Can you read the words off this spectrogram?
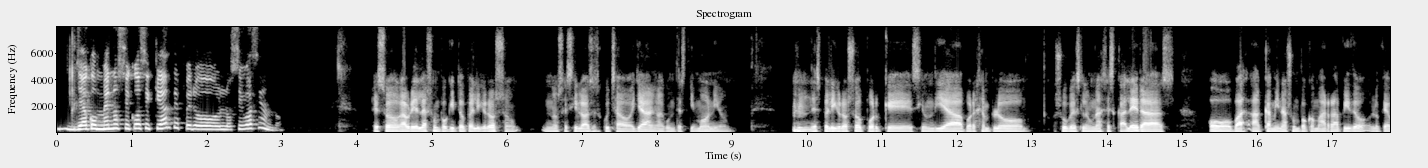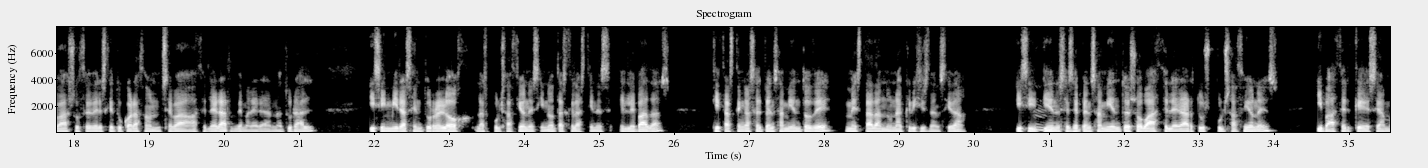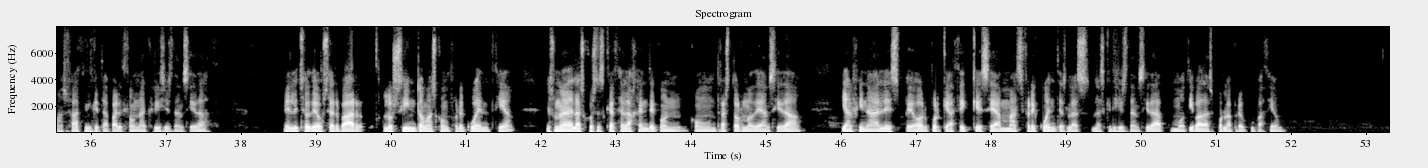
Ya con menos psicosis que antes, pero lo sigo haciendo. Eso, Gabriela, es un poquito peligroso. No sé si lo has escuchado ya en algún testimonio. Es peligroso porque si un día, por ejemplo, subes unas escaleras o a, caminas un poco más rápido, lo que va a suceder es que tu corazón se va a acelerar de manera natural y si miras en tu reloj las pulsaciones y notas que las tienes elevadas, quizás tengas el pensamiento de me está dando una crisis de ansiedad. Y si mm. tienes ese pensamiento, eso va a acelerar tus pulsaciones y va a hacer que sea más fácil que te aparezca una crisis de ansiedad. El hecho de observar los síntomas con frecuencia es una de las cosas que hace la gente con, un trastorno de ansiedad y al final es peor porque hace que sean más frecuentes las, crisis de ansiedad motivadas por la preocupación.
